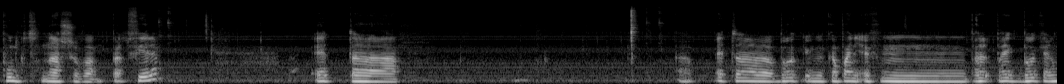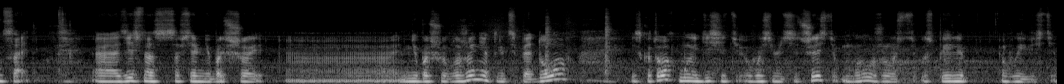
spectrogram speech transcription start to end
пункт нашего портфеля. Это э, это брокер, компания, проект Broker Insight. Здесь у нас совсем небольшой, небольшое вложение, 35 долларов, из которых мы 10.86 мы уже успели вывести.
